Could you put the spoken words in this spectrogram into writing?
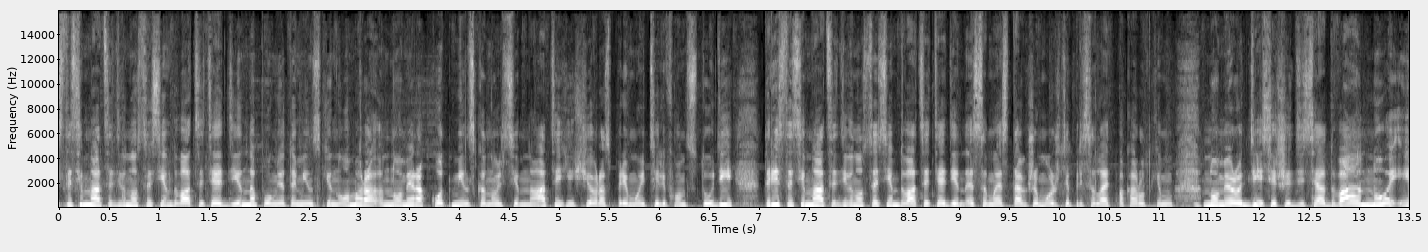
317 97 21. Напомню, это минский номер, номер код Минска 017. Еще раз прямой телефон студии 317 97 21. СМС также можете присылать по коротким номеру 1062. Но и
